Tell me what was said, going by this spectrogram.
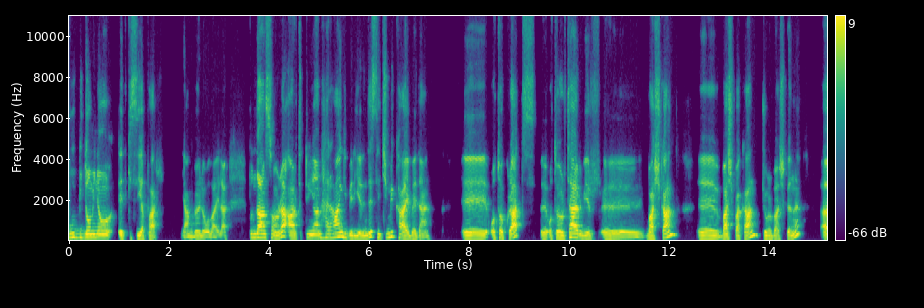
bu bir domino etkisi yapar. Yani böyle olaylar. Bundan sonra artık dünyanın herhangi bir yerinde seçimi kaybeden e, otokrat, e, otoriter bir e, başkan, e, başbakan, cumhurbaşkanı e,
